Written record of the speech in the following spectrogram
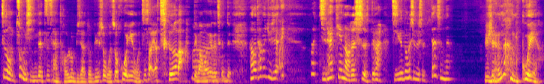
这种重型的资产投入比较多。比如说我做货运，我至少要车吧，对吧？我有个车队，然后他们就觉得，哎，那几台电脑的事，对吧？几个东西的事，但是呢，人很贵啊，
